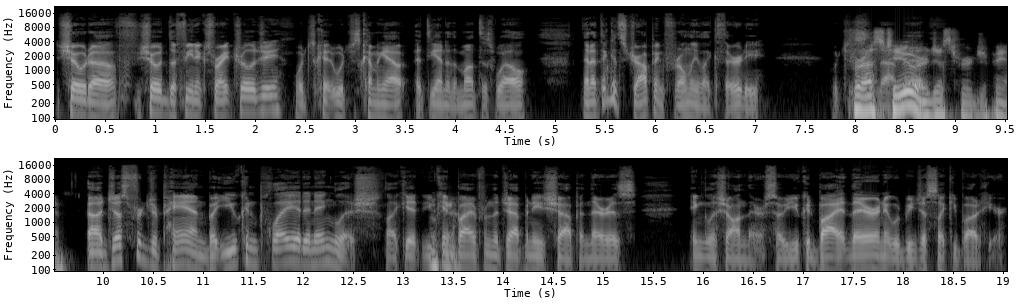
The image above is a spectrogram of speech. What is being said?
Showed uh showed the Phoenix Wright trilogy, which which is coming out at the end of the month as well, and I think it's dropping for only like thirty. Which is For us too, bad. or just for Japan? Uh, just for Japan, but you can play it in English. Like it, you can buy it from the Japanese shop, and there is English on there, so you could buy it there, and it would be just like you bought it here.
